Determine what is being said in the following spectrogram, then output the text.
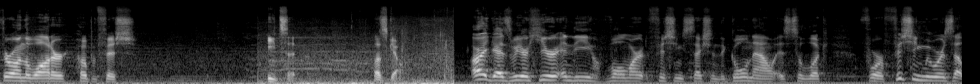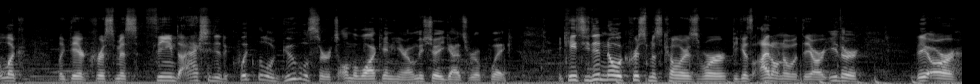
throw in the water, hope a fish eats it. Let's go. All right, guys, we are here in the Walmart fishing section. The goal now is to look for fishing lures that look like they are Christmas themed. I actually did a quick little Google search on the walk in here. Let me show you guys real quick. In case you didn't know what Christmas colors were, because I don't know what they are either, they are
